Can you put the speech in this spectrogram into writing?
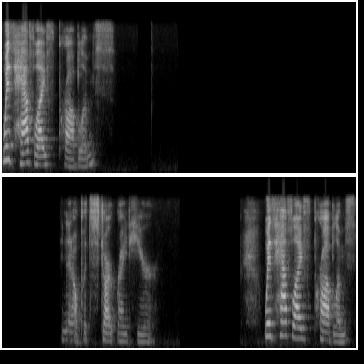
With half-life problems, and then I'll put start right here. With half-life problems,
